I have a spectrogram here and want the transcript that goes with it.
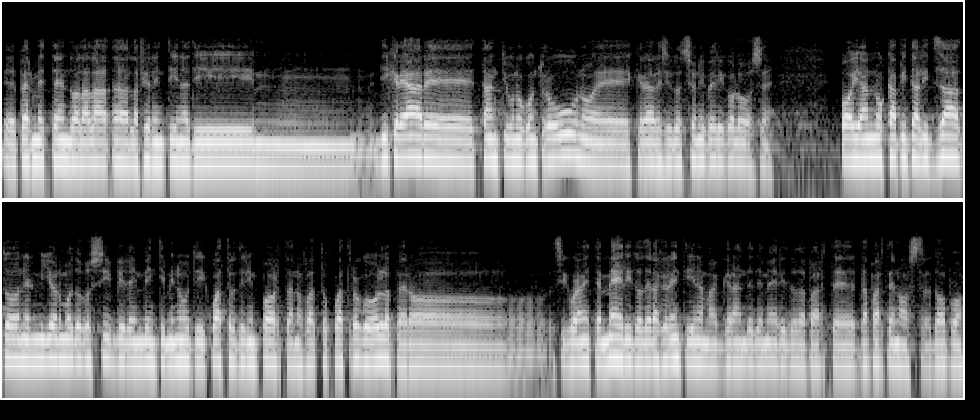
eh, permettendo alla, alla Fiorentina di, mm, di creare tanti uno contro uno e creare situazioni pericolose poi hanno capitalizzato nel miglior modo possibile in 20 minuti 4 tiri in porta, hanno fatto 4 gol, però sicuramente merito della Fiorentina ma grande demerito da parte, da parte nostra. Dopo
